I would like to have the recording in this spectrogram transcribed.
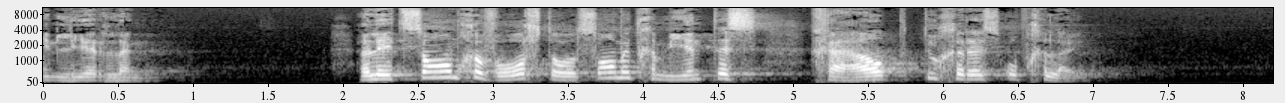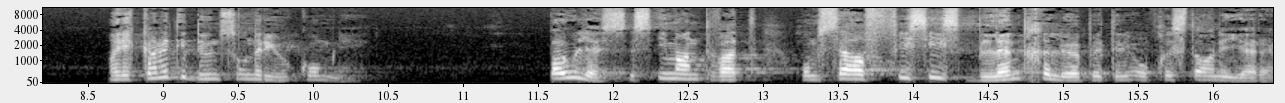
en leerling. Hulle het saam geworstel, saam met gemeentes gehelp, toegerus, opgelei. Maar jy kan dit nie doen sonder die hoekom nie. Paulus is iemand wat homself fisies blind geloop het in die opgestane Here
